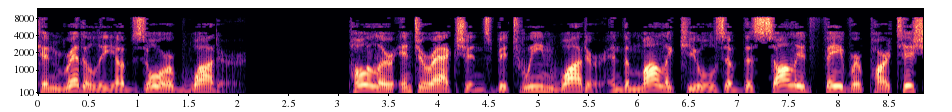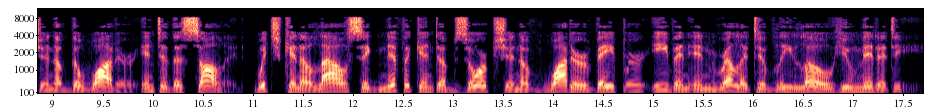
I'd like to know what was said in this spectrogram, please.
can readily absorb water polar interactions between water and the molecules of the solid favor partition of the water into the solid, which can allow significant absorption of water vapor even in relatively low humidity.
